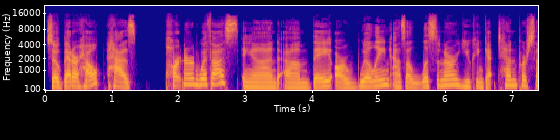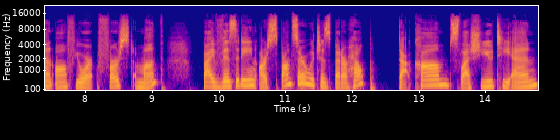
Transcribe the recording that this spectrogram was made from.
So BetterHelp has partnered with us and um, they are willing, as a listener, you can get 10% off your first month by visiting our sponsor, which is betterhelp.com slash UTN.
